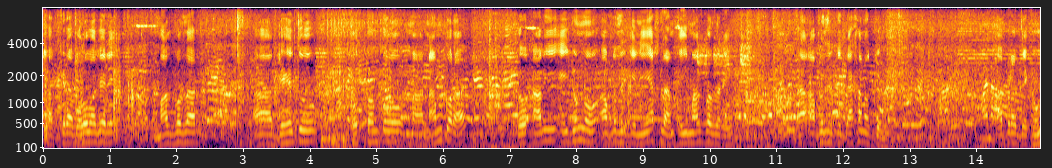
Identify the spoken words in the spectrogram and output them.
সাতক্ষীরা বড় বাজারে মাছ বাজার যেহেতু অত্যন্ত নাম করা তো আমি এই জন্য আপনাদেরকে নিয়ে আসলাম এই মাছ বাজারে আপনাদেরকে দেখানোর জন্য। আপনারা দেখুন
